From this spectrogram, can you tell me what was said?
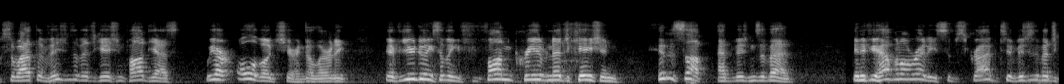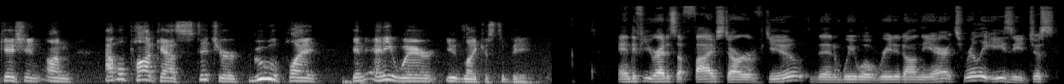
So at the Visions of Education podcast, we are all about sharing the learning. If you're doing something fun, creative, and education, hit us up at Visions of Ed. And if you haven't already, subscribe to Visions of Education on Apple Podcasts, Stitcher, Google Play, and anywhere you'd like us to be. And if you write us a five star review, then we will read it on the air. It's really easy. Just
